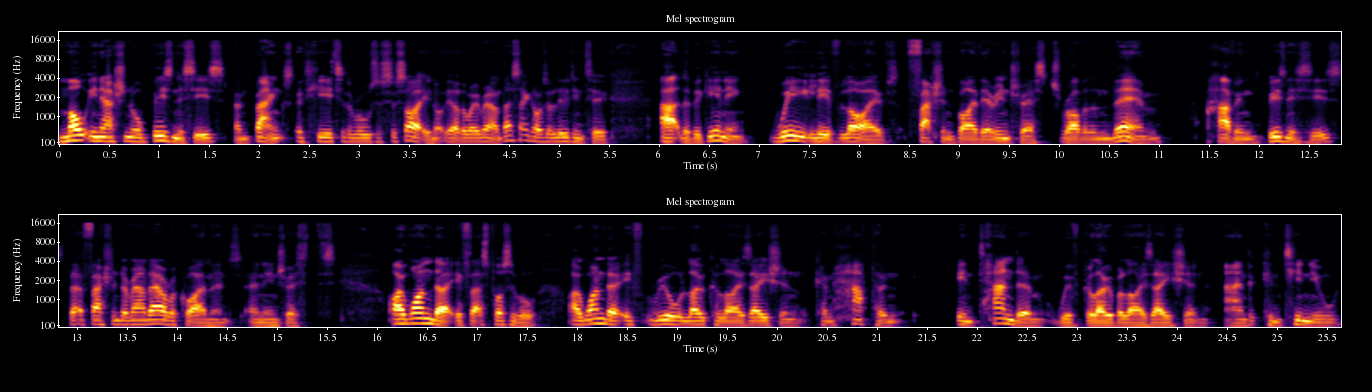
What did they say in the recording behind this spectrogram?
multinational businesses and banks adhere to the rules of society, not the other way around. That's something I was alluding to at the beginning. We live lives fashioned by their interests rather than them having businesses that are fashioned around our requirements and interests. I wonder if that's possible. I wonder if real localization can happen in tandem with globalization and continued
